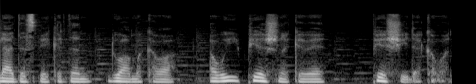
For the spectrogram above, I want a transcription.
لا دەست پێ کردن دوا مەکەوە ئەوی پێش نەکەوێ پێشی دەکەون.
